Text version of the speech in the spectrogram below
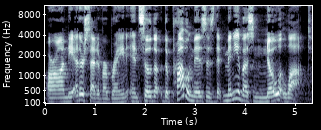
are on the other side of our brain. And so the, the problem is, is that many of us know a lot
